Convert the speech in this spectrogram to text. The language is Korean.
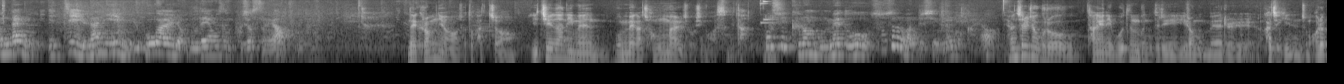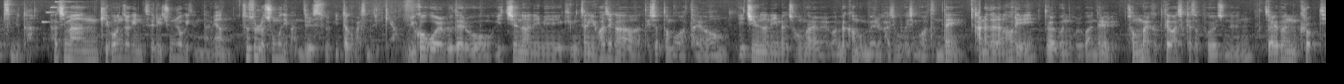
원장님, 있지 유나님 유고관련 무대 영상 보셨어요? 네, 그럼요. 저도 봤죠. 이지윤아님은 몸매가 정말 좋으신 것 같습니다. 혹시 그런 몸매도 스스로 만들 수 있는 건가요? 현실적으로 당연히 모든 분들이 이런 몸매를 가지기는 좀 어렵습니다. 하지만 기본적인 틀이 충족이 된다면 수술로 충분히 만들 수 있다고 말씀드릴게요. 6억 월 무대로 이지윤아님이 굉장히 화제가 되셨던 것 같아요. 이지윤아님은 정말 완벽한 몸매를 가지고 계신 것 같은데 가느다란 허리, 넓은 골반을 정말 극대화시켜서 보여주는 짧은 크롭티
